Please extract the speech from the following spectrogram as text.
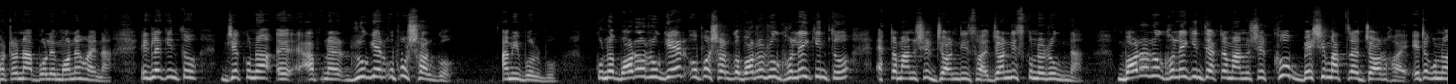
ঘটনা বলে মনে হয় না। এগুলা কিন্তু যে কোনো আপনার রোগের উপসর্গ, আমি বলব। কোনো বড় রোগের উপসর্গ, বড় রোগ হলেই কিন্তু একটা মানুষের জন্ডিস হয়। জন্ডিস কোনো রোগ না। বড় রোগ হলেই কিন্তু একটা মানুষের খুব বেশি মাত্রার জ্বর হয়। এটা কোনো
